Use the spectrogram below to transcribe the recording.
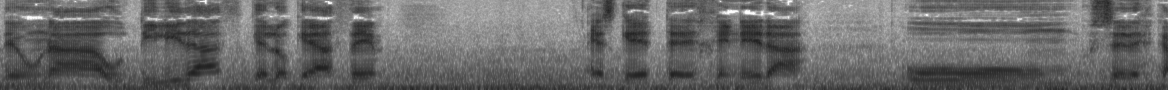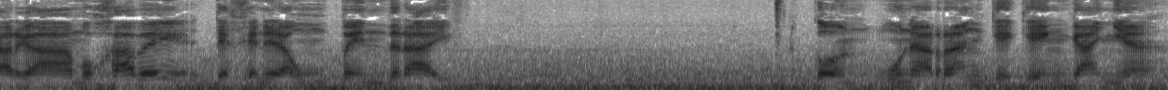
de una utilidad que lo que hace es que te genera un, se descarga Mojave, te genera un pendrive con un arranque que engaña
